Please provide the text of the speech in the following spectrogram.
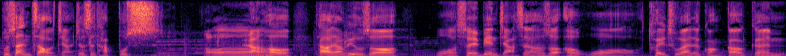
不算造假，就是它不实哦。然后他好像譬如说，我随便假设，他说哦，我推出来的广告跟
